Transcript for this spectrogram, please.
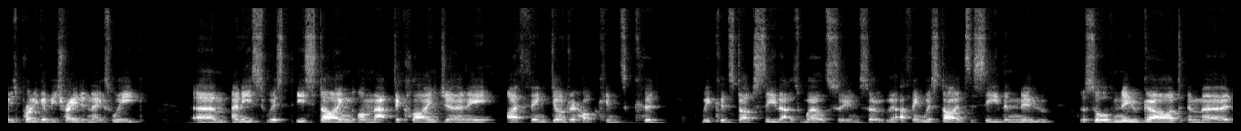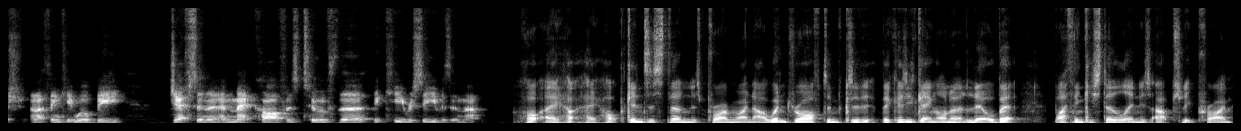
he's probably going to be traded next week, um, and he's he's starting on that decline journey. I think DeAndre Hopkins could we could start to see that as well soon. So I think we're starting to see the new the sort of new guard emerge, and I think it will be Jefferson and Metcalf as two of the the key receivers in that. Hot, hey, hey, Hopkins is still in his prime right now. I wouldn't draft him because it, because he's getting on a little bit, but I think he's still in his absolute prime.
